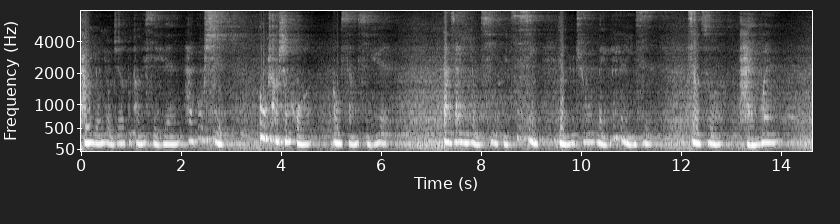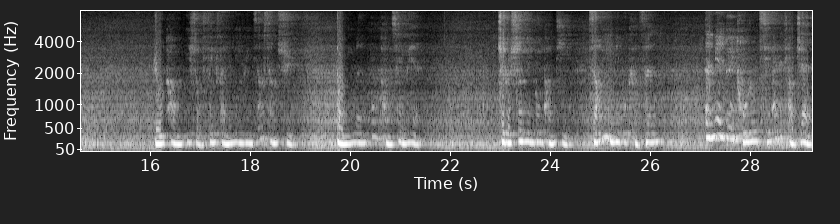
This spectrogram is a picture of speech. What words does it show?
他们拥有着不同的血缘和故事，共创生活，共享喜悦。大家以勇气与自信养育出美丽的名字，叫做台湾。如同一首非凡的命运交响曲，岛民们共同淬炼。这个生命共同体早已密不可分，但面对突如其来的挑战，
